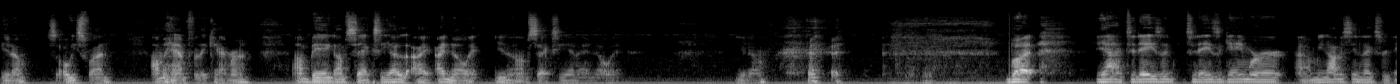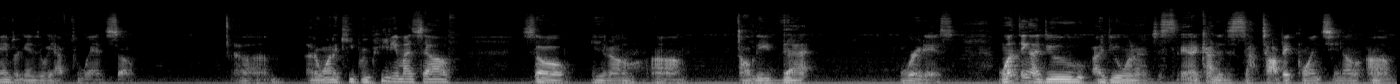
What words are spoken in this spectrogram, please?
You know, it's always fun. I'm a ham for the camera. I'm big. I'm sexy. I, I, I know it. You know, I'm sexy and I know it. You know. but yeah, today's a today's a game where I mean, obviously the next three games are games that we have to win. So um, I don't want to keep repeating myself. So you know, um, I'll leave that where it is. One thing I do, I do want to just uh, kind of just topic points. You know, um,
